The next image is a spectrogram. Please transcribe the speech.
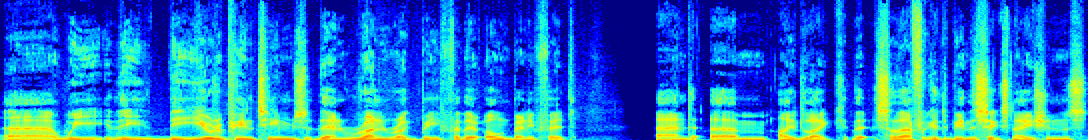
Uh, we the the European teams then run rugby for their own benefit, and um, I'd like South Africa to be in the Six Nations,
